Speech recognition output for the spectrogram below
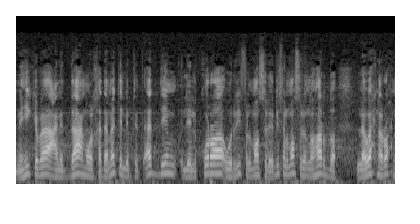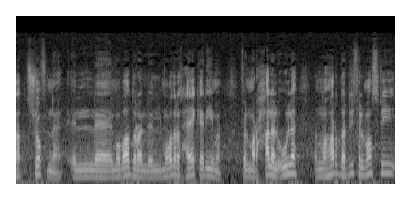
ناهيك بقى عن الدعم والخدمات اللي بتتقدم للقرى والريف المصري. الريف المصري النهارده لو إحنا رحنا شفنا ال- المبادرة المبادرة حياه كريمة في المرحلة الأولى النهارده الريف المصري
